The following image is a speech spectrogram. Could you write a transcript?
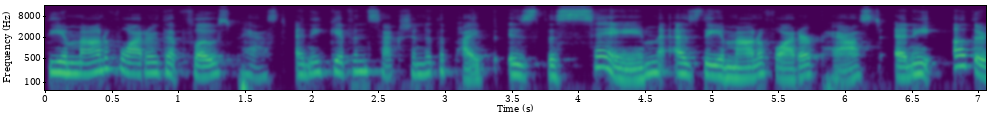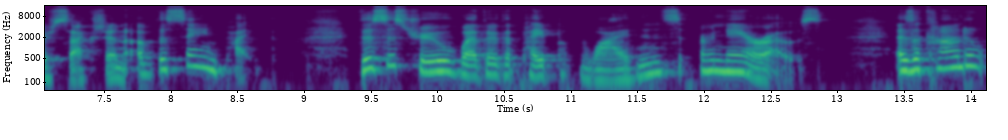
the amount of water that flows past any given section of the pipe is the same as the amount of water past any other section of the same pipe. This is true whether the pipe widens or narrows. As a, condo,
